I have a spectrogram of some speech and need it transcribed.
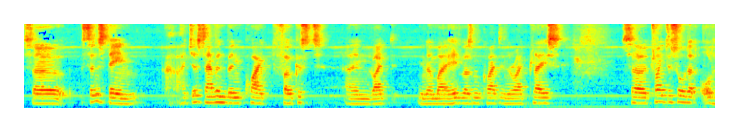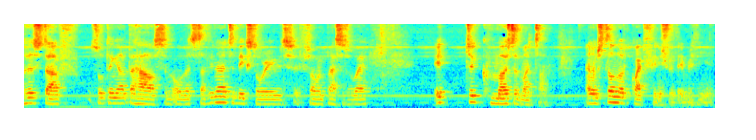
So since then, I just haven't been quite focused and right, you know, my head wasn't quite in the right place so trying to sort out all her stuff, sorting out the house and all that stuff. You know, it's a big story if someone passes away. It took most of my time, and I'm still not quite finished with everything yet.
